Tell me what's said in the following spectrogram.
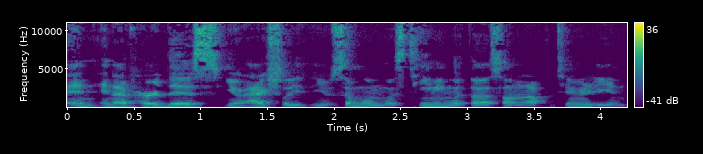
and and I've heard this. You know, actually, you know, someone was teaming with us on an opportunity and.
